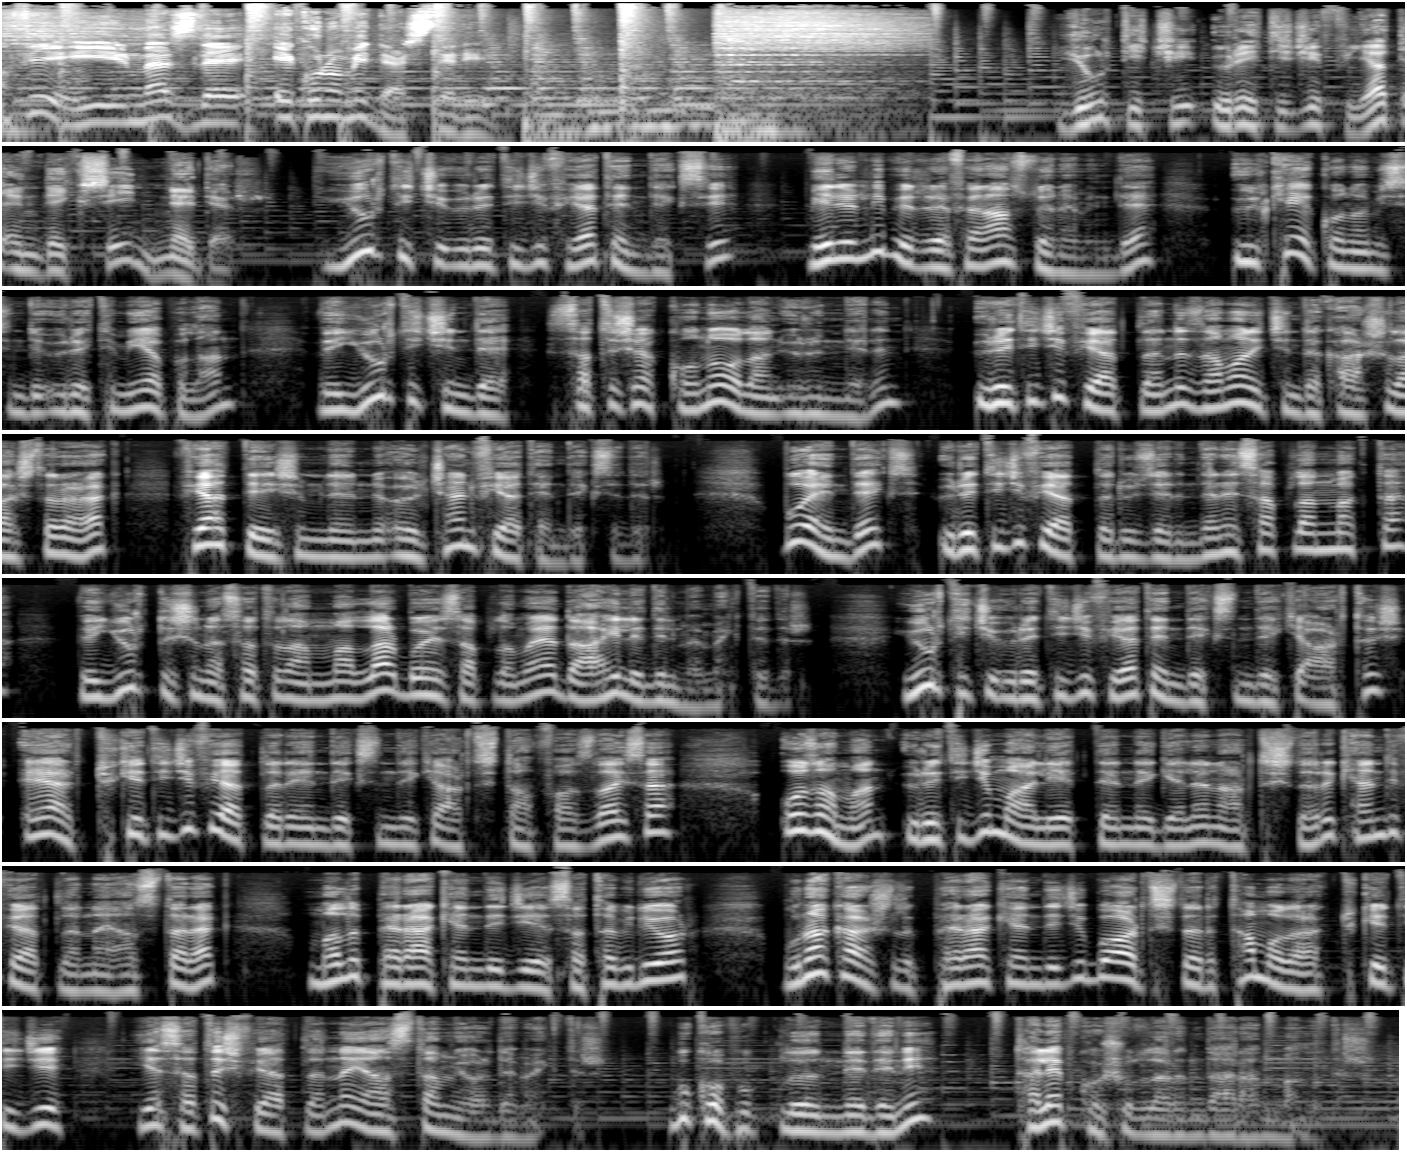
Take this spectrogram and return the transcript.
Mahfiye İğilmez'le Ekonomi Dersleri Yurt içi üretici fiyat endeksi nedir? Yurt içi üretici fiyat endeksi belirli bir referans döneminde ülke ekonomisinde üretimi yapılan ve yurt içinde satışa konu olan ürünlerin üretici fiyatlarını zaman içinde karşılaştırarak fiyat değişimlerini ölçen fiyat endeksidir. Bu endeks üretici fiyatları üzerinden hesaplanmakta ve yurt dışına satılan mallar bu hesaplamaya dahil edilmemektedir. Yurt içi üretici fiyat endeksindeki artış eğer tüketici fiyatları endeksindeki artıştan fazlaysa o zaman üretici maliyetlerine gelen artışları kendi fiyatlarına yansıtarak malı perakendeciye satabiliyor. Buna karşılık perakendeci bu artışları tam olarak tüketiciye satış fiyatlarına yansıtamıyor demektir. Bu kopukluğun nedeni talep koşullarında aranmalıdır.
